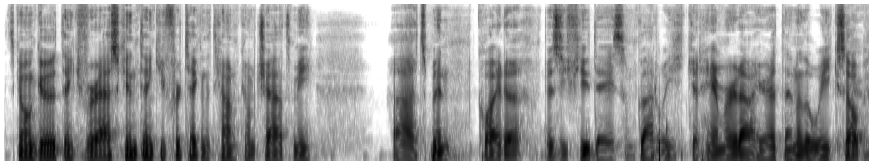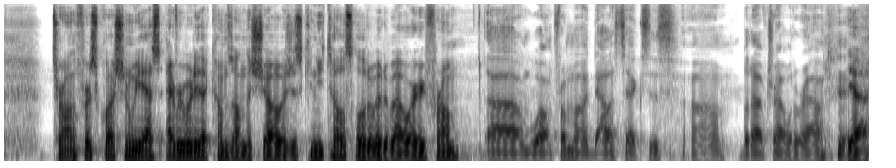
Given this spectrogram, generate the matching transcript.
It's going good. Thank you for asking. Thank you for taking the time to come chat with me. Uh, it's been quite a busy few days. I'm glad we could hammer it out here at the end of the week. So, yeah. Teron, the first question we ask everybody that comes on the show is just can you tell us a little bit about where you're from? Um, well, I'm from uh, Dallas, Texas, um, but I've traveled around. Yeah.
